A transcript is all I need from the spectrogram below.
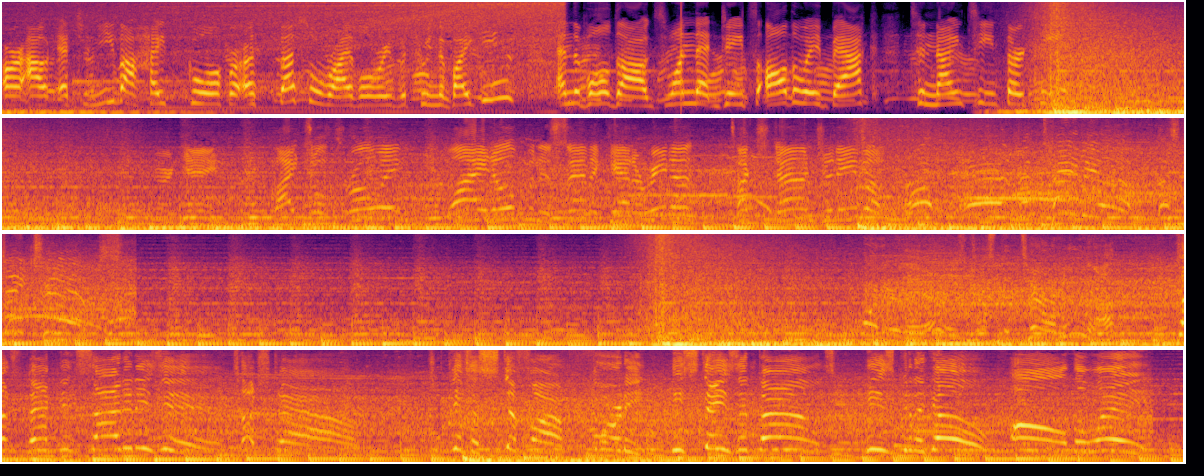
are out at Geneva High School for a special rivalry between the Vikings and the Bulldogs, one that dates all the way back to 1913. Game. Weitzel throwing, wide open is Santa Catarina. Touchdown, Geneva. Up and Batavia, the state champs. Corner there is just determined up. Cuts back inside and he's in. Touchdown. Arm. 40. He stays in bounds. He's going to go all the way.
